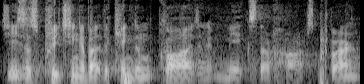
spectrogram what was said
Jesus preaching about the kingdom of God, and it makes their hearts burn.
